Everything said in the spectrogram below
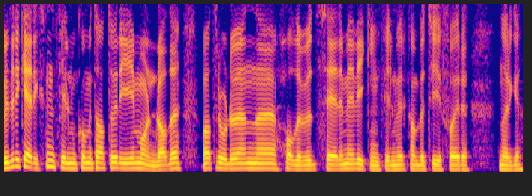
Ulrik Eriksen, filmkommentator i Morgenbladet. Hva tror du en Hollywood-serie med vikingfilmer kan bety for Norge?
